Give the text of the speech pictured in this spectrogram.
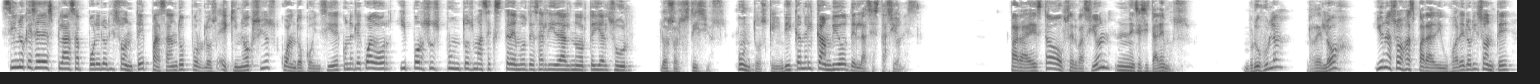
sino que se desplaza por el horizonte pasando por los equinoccios cuando coincide con el ecuador y por sus puntos más extremos de salida al norte y al sur, los solsticios, puntos que indican el cambio de las estaciones. Para esta observación necesitaremos brújula, reloj y unas hojas para dibujar el horizonte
